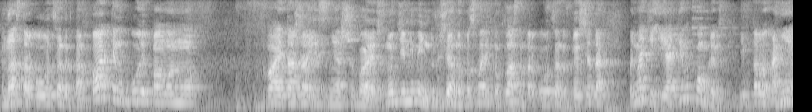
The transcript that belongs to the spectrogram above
у нас торговый центр. Там паркинг будет, по-моему, два этажа, если не ошибаюсь. Но тем не менее, друзья, ну посмотрите, ну классный торговый центр. То есть это, понимаете, и один комплекс, и второй, они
